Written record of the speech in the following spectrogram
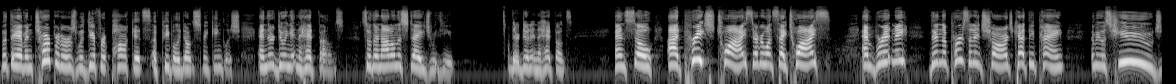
but they have interpreters with different pockets of people who don't speak English, and they're doing it in headphones. So they're not on the stage with you. They're doing it in the headphones. And so I'd preached twice. Everyone say twice. And Brittany, then the person in charge, Kathy Payne, I mean, it was huge.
